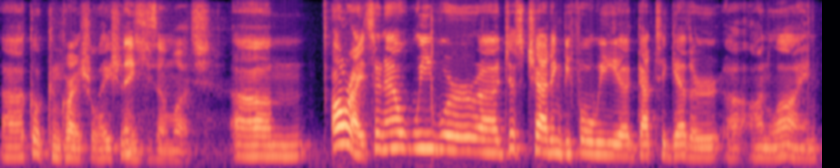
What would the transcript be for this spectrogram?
Uh, co- congratulations. Thank you so much. Um, all right, so now we were uh, just chatting before we uh, got together uh, online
